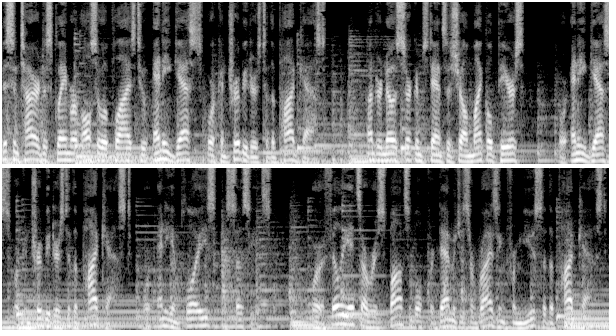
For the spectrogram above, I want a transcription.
This entire disclaimer also applies to any guests or contributors to the podcast. Under no circumstances shall Michael Pierce, or any guests or contributors to the podcast, or any employees, associates, or affiliates are responsible for damages arising from use of the podcast.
